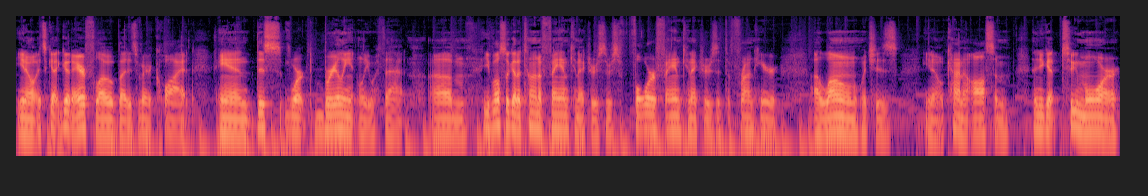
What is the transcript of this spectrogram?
you know, it's got good airflow, but it's very quiet. And this worked brilliantly with that. Um, you've also got a ton of fan connectors. There's four fan connectors at the front here alone, which is you know kind of awesome. Then you get two more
